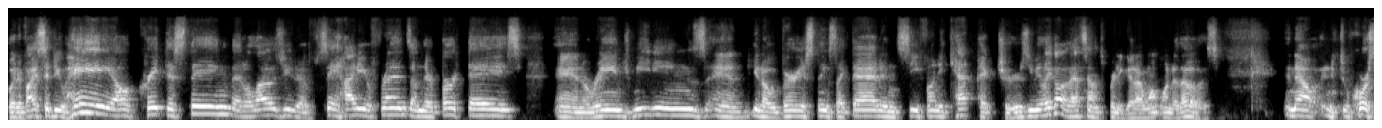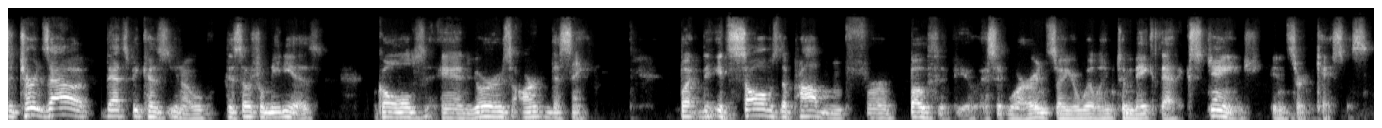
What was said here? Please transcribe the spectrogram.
But if I said to you, hey, I'll create this thing that allows you to say hi to your friends on their birthdays and arrange meetings and you know various things like that and see funny cat pictures, you'd be like, oh, that sounds pretty good. I want one of those. And now, of course, it turns out that's because you know the social media's goals and yours aren't the same. But it solves the problem for both of you, as it were. And so you're willing to make that exchange in certain cases.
